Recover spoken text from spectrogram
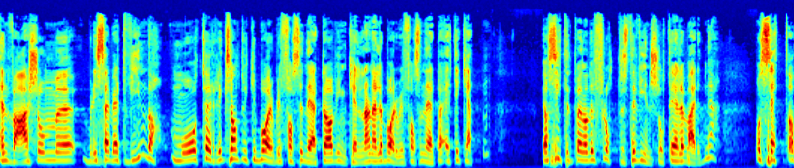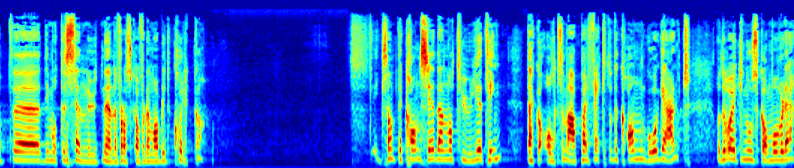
enhver som eh, blir servert vin, da, må tørre. ikke sant? Og ikke bare bli fascinert av vinkelneren eller bare bli fascinert av etiketten. Jeg har sittet på en av de flotteste vinslottene i hele verden jeg, og sett at eh, de måtte sende ut den ene flaska, for den var blitt korka. Det kan skje, det er naturlige ting. Det er ikke alt som er perfekt, og det kan gå gærent. Og det var ikke noe skam over det.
